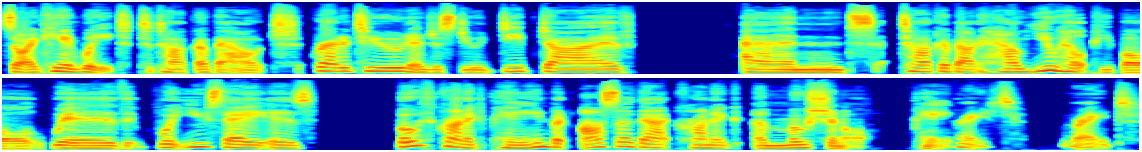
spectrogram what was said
so I can't wait to talk about gratitude and just do a deep dive and talk about how you help people with what you say is both chronic pain, but also that chronic emotional pain. Right, right.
